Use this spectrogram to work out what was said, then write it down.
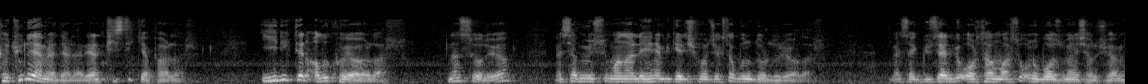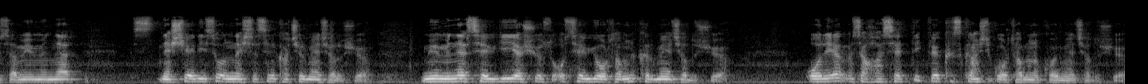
Kötülüğü emrederler, yani pislik yaparlar. İyilikten alıkoyuyorlar. Nasıl oluyor? Mesela Müslümanlar lehine bir gelişme olacaksa bunu durduruyorlar. Mesela güzel bir ortam varsa onu bozmaya çalışıyor. Mesela müminler neşeliyse onun neşesini kaçırmaya çalışıyor. Müminler sevgiyi yaşıyorsa o sevgi ortamını kırmaya çalışıyor. Oraya mesela hasetlik ve kıskançlık ortamını koymaya çalışıyor.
